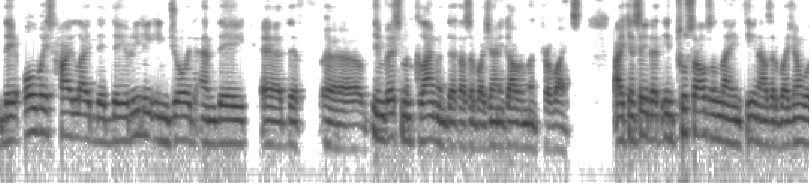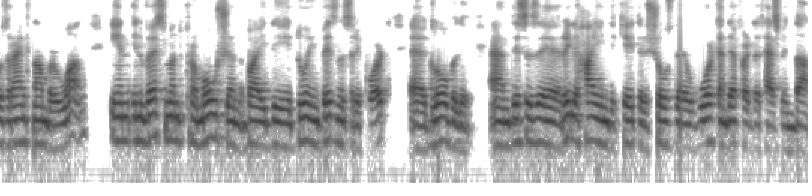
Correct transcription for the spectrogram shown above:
they always highlight that they really enjoyed and they uh, the uh, investment climate that Azerbaijani government provides. I can say that in 2019, Azerbaijan was ranked number one in investment promotion by the Doing Business report uh, globally. And this is a really high indicator, shows the work and effort that has been done.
